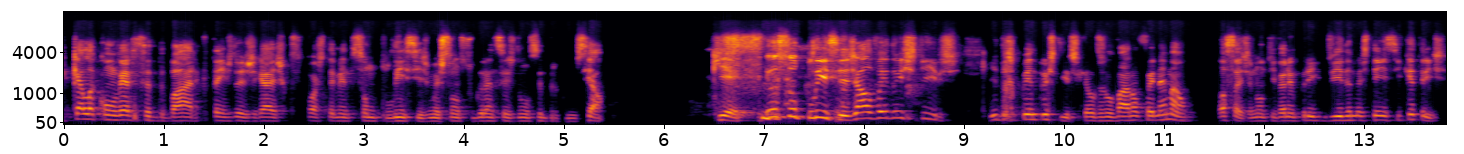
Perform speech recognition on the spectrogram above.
Aquela conversa de bar que tens dois gajos que supostamente são polícias, mas são seguranças de um centro comercial. Que é, eu sou polícia, já levei dois tiros. E de repente os tiros que eles levaram foi na mão. Ou seja, não tiveram perigo de vida, mas têm cicatriz.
